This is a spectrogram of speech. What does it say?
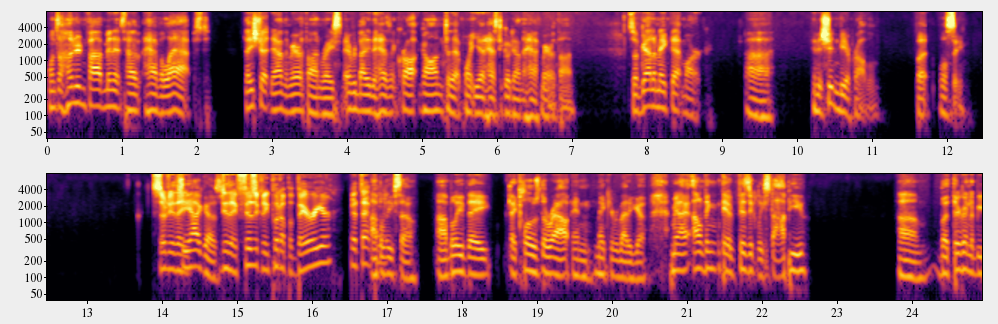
Once 105 minutes have, have elapsed, they shut down the marathon race, and everybody that hasn't cro- gone to that point yet has to go down the half marathon. So I've got to make that mark, uh, and it shouldn't be a problem, but we'll see. So do they see how it goes. do they physically put up a barrier at that point? I point? believe so. I believe they they close the route and make everybody go. I mean, I, I don't think they would physically stop you, um, but they're going to be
